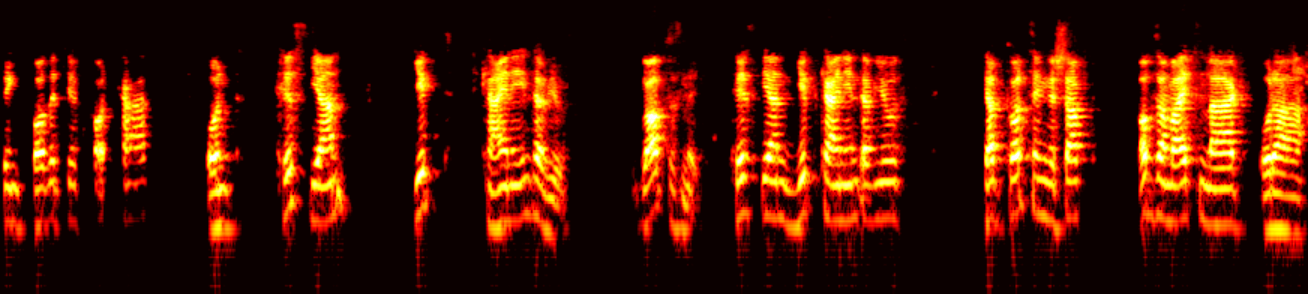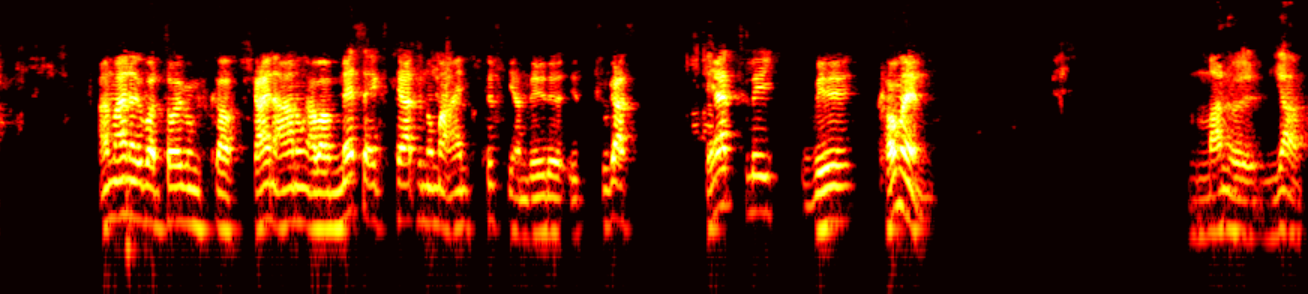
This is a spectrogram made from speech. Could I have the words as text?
Think Positive Podcast. Und Christian gibt keine Interviews. Glaubt es nicht. Christian gibt keine Interviews. Ich habe es trotzdem geschafft, ob es am Weizen lag oder an meiner Überzeugungskraft, keine Ahnung, aber Messeexperte Nummer eins, Christian Wilde, ist zu Gast. Herzlich willkommen. Manuel, ja,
